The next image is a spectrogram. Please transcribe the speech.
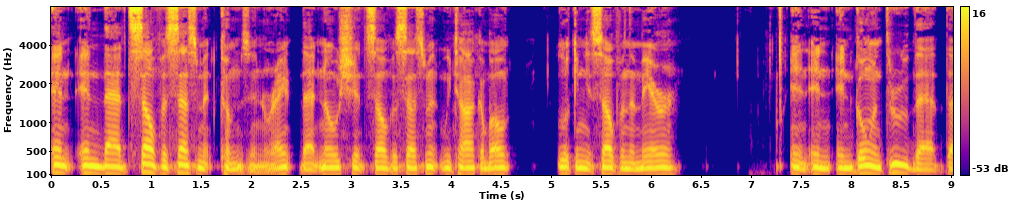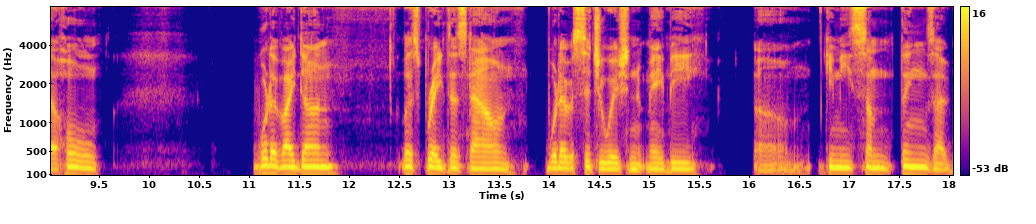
and and that self assessment comes in, right? That no shit self assessment we talk about, looking yourself in the mirror and, and, and going through that, the whole, what have I done? Let's break this down, whatever situation it may be. Um, give me some things I've,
